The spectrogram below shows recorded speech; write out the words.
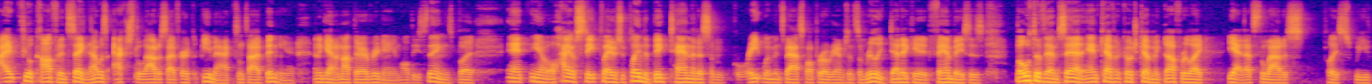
I feel confident saying that was actually the loudest I've heard the PMAC since I've been here. And again, I'm not there every game, all these things, but and you know, Ohio State players who play in the Big Ten that has some great women's basketball programs and some really dedicated fan bases, both of them said, and Kevin Coach Kevin McGuff were like, Yeah, that's the loudest place we've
